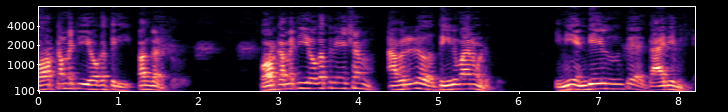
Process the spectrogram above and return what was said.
കോർ കമ്മിറ്റി യോഗത്തിൽ പങ്കെടുത്തത്. കോർ കമ്മിറ്റി യോഗത്തിന് ശേഷം അവരൊരു തീരുമാനമെടുത്തു. ഇനി എൻ ഡി എയിൽ നിന്നിട്ട് കാര്യമില്ല.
